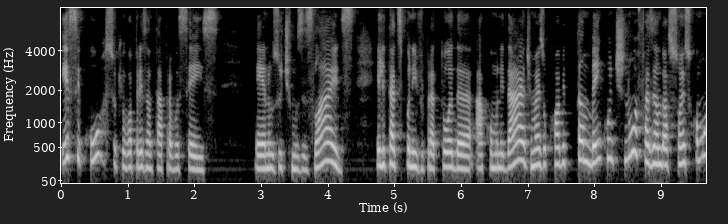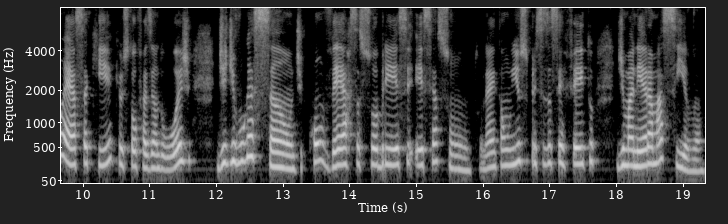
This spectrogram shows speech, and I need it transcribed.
Esse curso que eu vou apresentar para vocês é, nos últimos slides, ele está disponível para toda a comunidade, mas o COB também continua fazendo ações como essa aqui, que eu estou fazendo hoje, de divulgação, de conversa sobre esse, esse assunto. Né? Então, isso precisa ser feito de maneira massiva.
